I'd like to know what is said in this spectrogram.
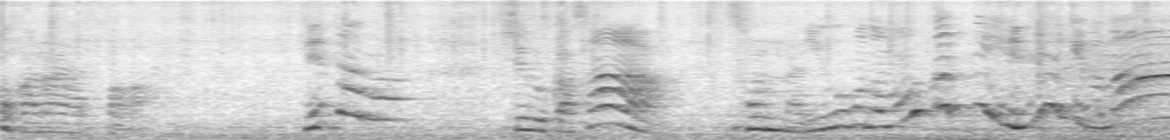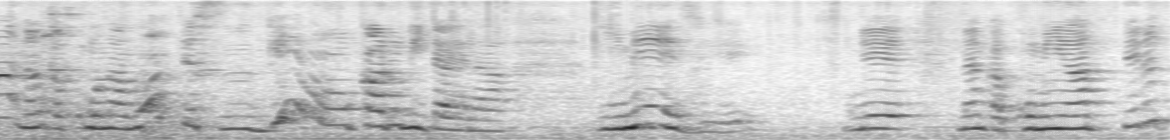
のかなやっぱ。妬むちゅうかさそんな言うほど儲かってへんねんけどな。なんか粉もんってすげえ儲かるみたいなイメージ。でなんか混み合ってる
